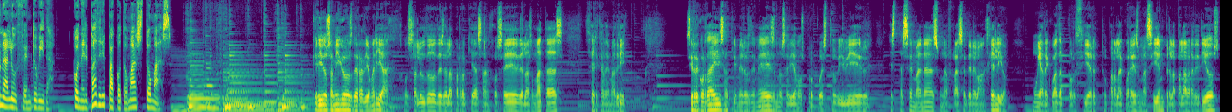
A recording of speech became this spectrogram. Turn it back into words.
Una luz en tu vida con el Padre Paco Tomás Tomás. Queridos amigos de Radio María, os saludo desde la parroquia San José de las Matas, cerca de Madrid. Si recordáis, a primeros de mes nos habíamos propuesto vivir estas semanas una frase del Evangelio, muy adecuada, por cierto, para la cuaresma, siempre la palabra de Dios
